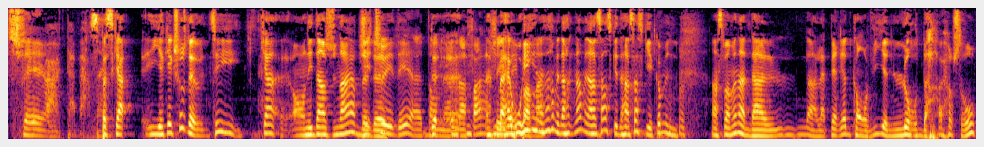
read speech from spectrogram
tu fais, ah, tabarnak. Parce a- il y a quelque chose de, tu sais, quand on est dans une ère de... J'ai-tu aidé à ton de- euh, affaire? Ben oui, non, mais dans, non, mais dans le sens que dans le sens qu'il y a comme une en ce moment dans, la période qu'on vit, il y a une lourdeur, je trouve.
